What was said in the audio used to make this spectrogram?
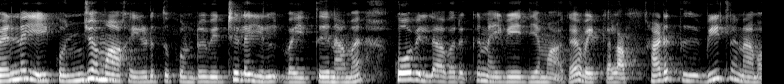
வெண்ணெயை கொஞ்சமாக எடுத்துக்கொண்டு வெற்றிலையில் வைத்து நாம் கோவிலில் அவருக்கு நைவேத்தியமாக வைக்கலாம். அடுத்து வீட்டில் நாம்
